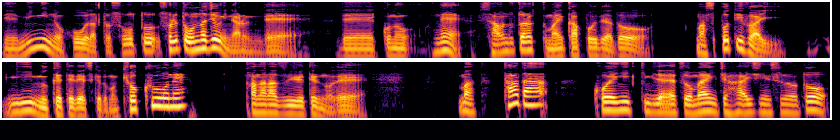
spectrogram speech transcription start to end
で、右の方だと相当、それと同じようになるんで、で、このね、サウンドトラックマイクアップでだと、まあ、スポティファイに向けてですけども、曲をね、必ず入れてるので、まあ、ただ、声日記みたいなやつを毎日配信するのと、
